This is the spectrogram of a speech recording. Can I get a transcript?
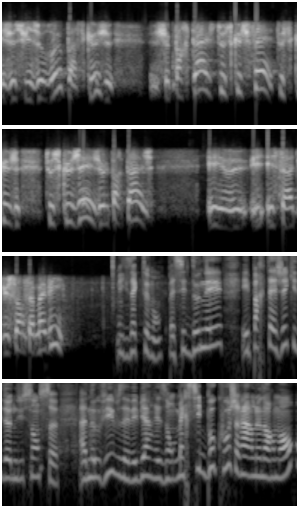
et je suis heureux parce que je, je partage tout ce que je fais, tout ce que je, tout ce que j'ai, je le partage. Et, euh, ça a du sens à ma vie. Exactement. Bah, c'est donner et partager qui donne du sens euh, à nos vies. Vous avez bien raison. Merci beaucoup, Gérard Lenormand.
